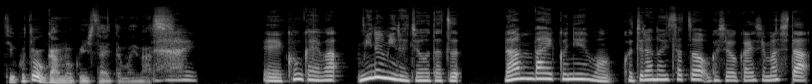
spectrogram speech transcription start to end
っていうことを眼目にしたいと思います。はい。えー、今回は、みるみる上達、ランバイク入門、こちらの一冊をご紹介しました。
